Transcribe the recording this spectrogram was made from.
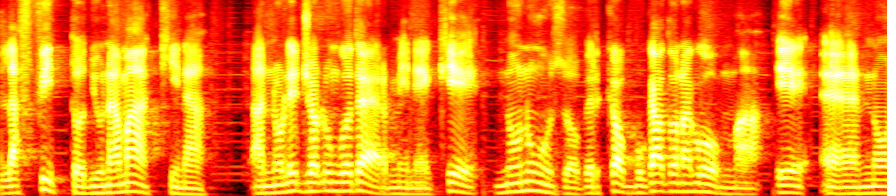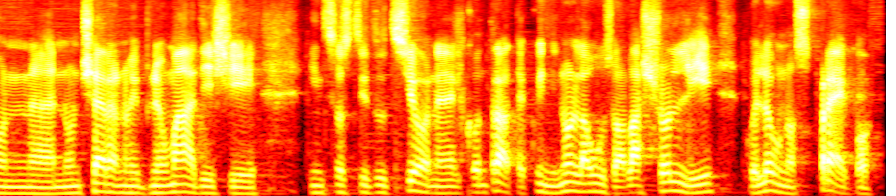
l'affitto di una macchina a noleggio a lungo termine che non uso perché ho bucato una gomma e eh, non, non, c'erano i pneumatici in sostituzione nel contratto e quindi non la uso, la lascio lì, quello è uno spreco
